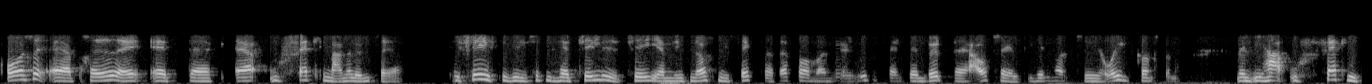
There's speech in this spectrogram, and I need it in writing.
også er præget af, at der er ufattelig mange lønsager. De fleste vil sådan have tillid til, jamen i den offentlige sektor, der får man udbetalt den løn, der er aftalt i henhold til overenskomsterne. Men vi har ufattelig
